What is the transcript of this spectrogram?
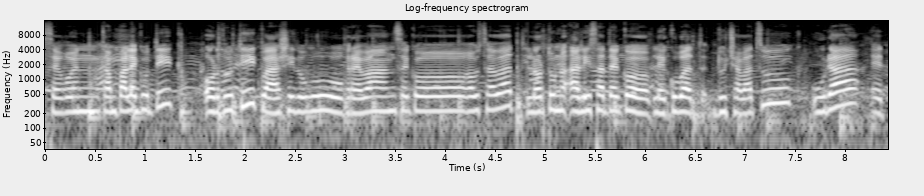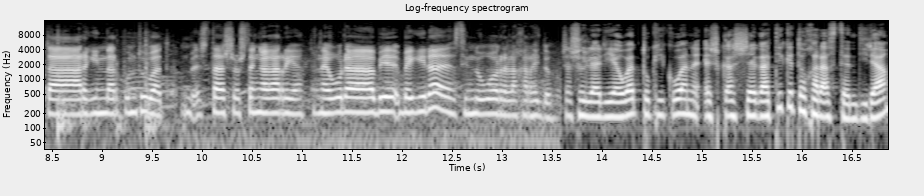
zegoen kanpalekutik, ordutik, ba, hasi dugu greban gauza bat, lortu alizateko leku bat dutxa batzuk, ura eta argindar puntu bat. Ez da sostengagarria. Negura begira ezin dugu horrela jarraitu. Sasoilari hauek tokikoan eskasegatik eto jarazten dira.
